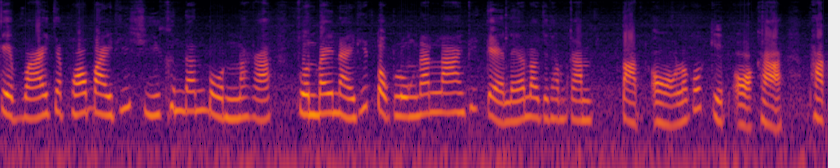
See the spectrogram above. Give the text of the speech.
เก็บไว้เฉพาะใบที่ชี้ขึ้นด้านบนนะคะ ส่วนใบไหนที่ตกลงด้านล่างที่แก่แล้วเราจะทำการตัดออกแล้วก็เก็บออกค่ะ ผัก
